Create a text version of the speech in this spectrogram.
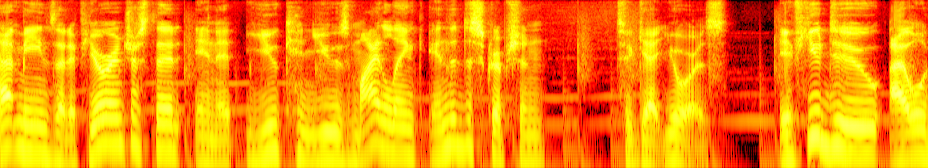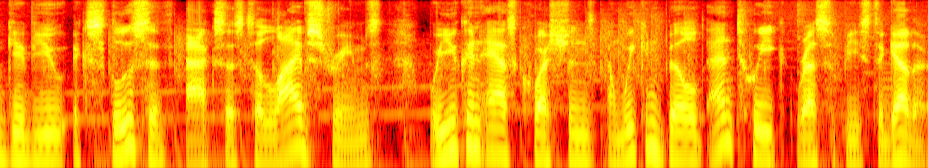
That means that if you're interested in it, you can use my link in the description to get yours. If you do, I will give you exclusive access to live streams where you can ask questions and we can build and tweak recipes together.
